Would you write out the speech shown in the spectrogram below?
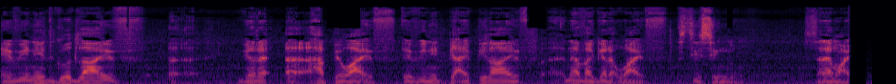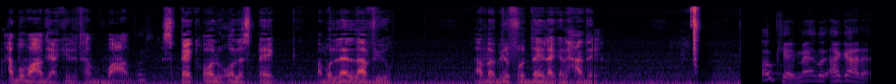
If you need good life, uh, get a, a happy wife. If you need PIP life, uh, never get a wife. Stay single. السلام عليكم. حبوا بعض يا اكيد حبوا بعض. Spec all all spec. ابو الليل love you. Have a beautiful day like الحدي. Okay, man, look, I got it.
